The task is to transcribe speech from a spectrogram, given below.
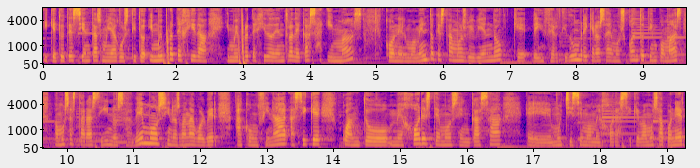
y que tú te sientas muy a gustito y muy protegida y muy protegido dentro de casa y más con el momento que estamos viviendo que de incertidumbre, que no sabemos cuánto tiempo más vamos a estar así, no sabemos si nos van a volver a confinar, así que cuanto mejor estemos en casa, eh, muchísimo mejor. Así que vamos a poner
